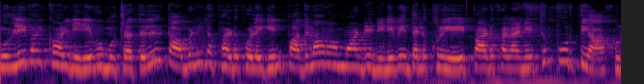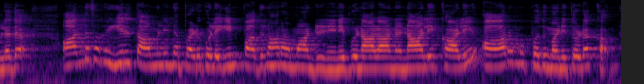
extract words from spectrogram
முள்ளிவாய்க்கால் நினைவு முற்றத்தில் தமிழின படுகொலையின் பதினாறாம் ஆண்டு நினைவேந்தலுக்குரிய ஏற்பாடுகள் அனைத்தும் பூர்த்தியாகியுள்ளது. அந்த வகையில் தமிழின படுகொலையின் பதினாறாம் ஆண்டு நினைவு நாளான நாளை காலை ஆறு முப்பது மணி தொடக்கம்.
